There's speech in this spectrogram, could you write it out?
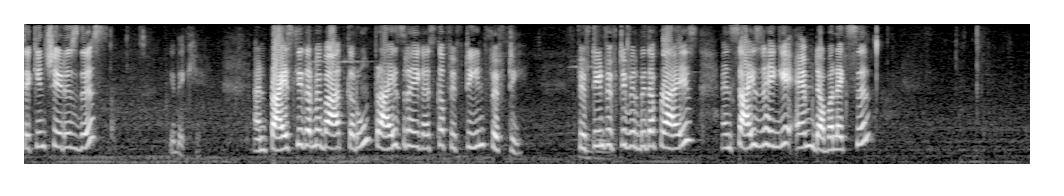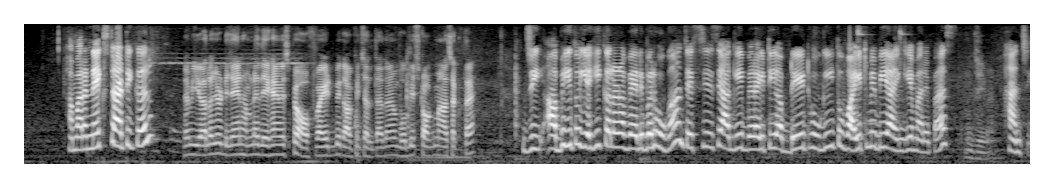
second shade is this ये देखिए। एंड प्राइस की अगर मैं बात करूँ प्राइस रहेगा इसका 1550 1550 will be the price and size रहेंगे एम डबल एक्सएल हमारा नेक्स्ट आर्टिकल मैम, ये वाला जो डिज़ाइन हमने देखा है, इस पे ऑफ़ वाइट भी काफ़ी चलता है तो वो भी स्टॉक में आ सकता है? जी अभी तो यही कलर अवेलेबल होगा। जैसे जैसे आगे वेराइटी अपडेट होगी तो वाइट में भी आएँगे हमारे पास। जी मैम हाँ जी।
